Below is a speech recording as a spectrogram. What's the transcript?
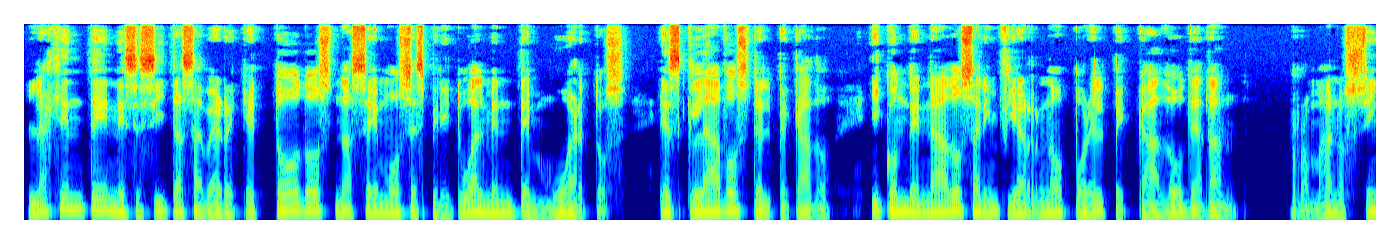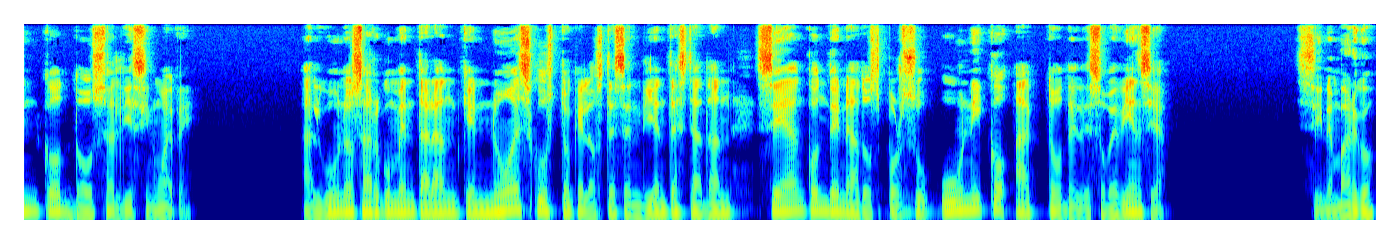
La gente necesita saber que todos nacemos espiritualmente muertos, esclavos del pecado y condenados al infierno por el pecado de Adán. Romanos 5, 2 al 19. Algunos argumentarán que no es justo que los descendientes de Adán sean condenados por su único acto de desobediencia. Sin embargo,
